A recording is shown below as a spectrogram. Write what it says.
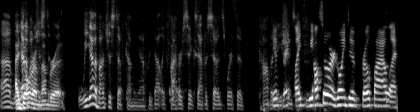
Um, I don't remember it. We got a bunch of stuff coming up. We've got like five or six episodes worth of We, have great combinations. lights. we also are going to profile a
